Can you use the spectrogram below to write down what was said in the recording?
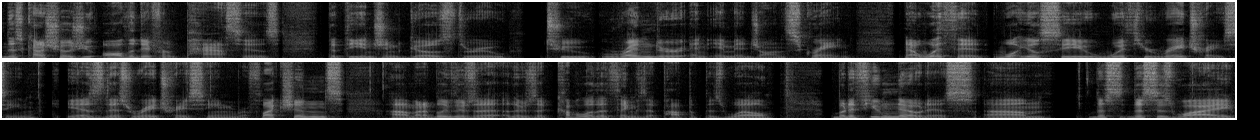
this kind of shows you all the different passes that the engine goes through to render an image on screen. Now with it, what you'll see with your ray tracing is this ray tracing reflections, um, and I believe there's a there's a couple other things that pop up as well. But if you notice, um, this this is why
